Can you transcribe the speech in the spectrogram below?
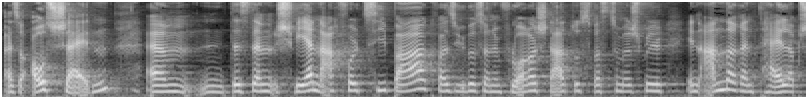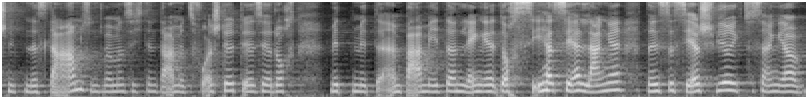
also ausscheiden, ähm, das ist dann schwer nachvollziehbar, quasi über so einen Flora-Status, was zum Beispiel in anderen Teilabschnitten des Darms, und wenn man sich den Darm jetzt vorstellt, der ist ja doch mit, mit ein paar Metern Länge doch sehr, sehr lange, dann ist das sehr schwierig zu sagen, ja,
